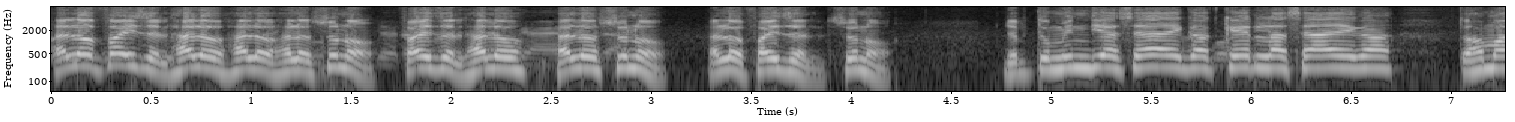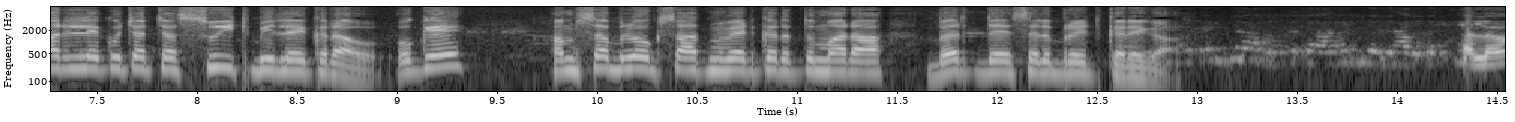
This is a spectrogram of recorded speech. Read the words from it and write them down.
hello Faisal hello hello hello सुनो फैजल हेलो हेलो सुनो हेलो फैजल सुनो जब तुम इंडिया से आएगा केरला से आएगा तो हमारे लिए कुछ अच्छा स्वीट भी लेकर आओ ओके हम सब लोग साथ में बैठ कर तुम्हारा बर्थडे सेलिब्रेट करेगा ഹലോ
